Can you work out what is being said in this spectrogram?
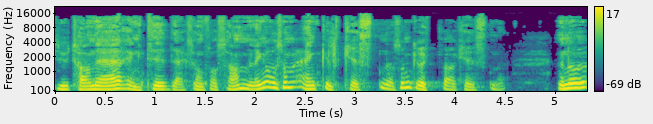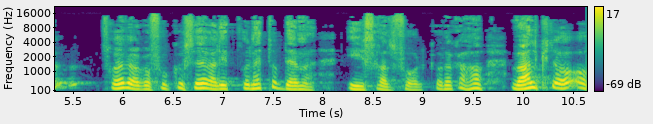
du tar næring til deg som forsamling, og som enkeltkristne, som gruppe av kristne. Men nå prøver jeg å fokusere litt på nettopp det med Israels folk. Og dere har valgt å, å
